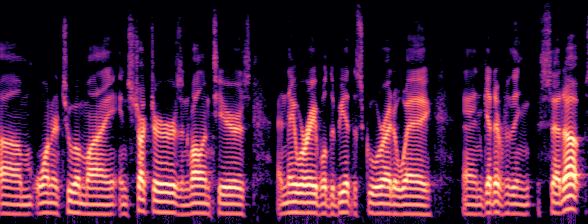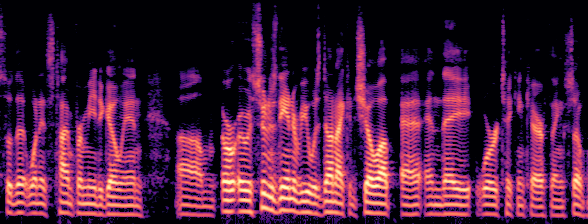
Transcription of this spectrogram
um, one or two of my instructors and volunteers, and they were able to be at the school right away and get everything set up so that when it's time for me to go in, um, or, or, as soon as the interview was done, I could show up and, and, they were taking care of things. So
